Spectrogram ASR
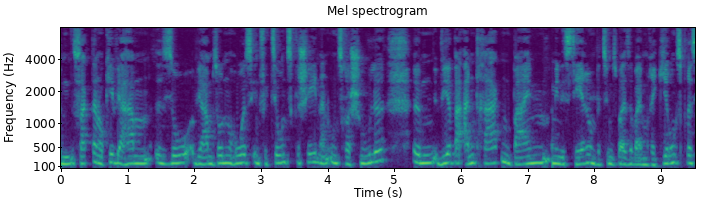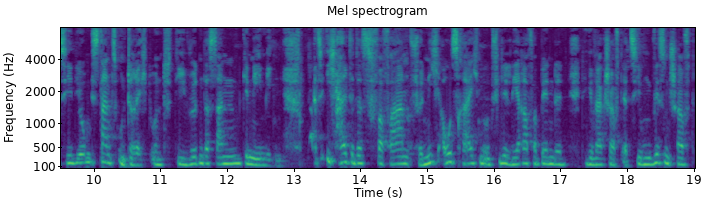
ähm, sagt dann, okay, wir haben so, wir haben so ein hohes Infektionsgeschehen an unserer Schule. Ähm, wir beantragen beim Ministerium beziehungsweise beim Regierungspräsidium Distanzunterricht und die würden das dann genehmigen. Also ich halte das Verfahren für nicht ausreichend und viele Lehrerverbände, die Gewerkschaft Erziehung und Wissenschaft,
